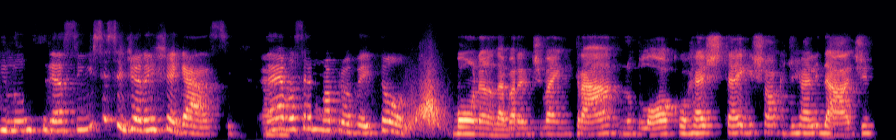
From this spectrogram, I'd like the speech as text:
ilustre assim. E se esse dia nem chegasse? É. Né? Você não aproveitou? Bom, Nanda, agora a gente vai entrar no bloco hashtag choque de realidade,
